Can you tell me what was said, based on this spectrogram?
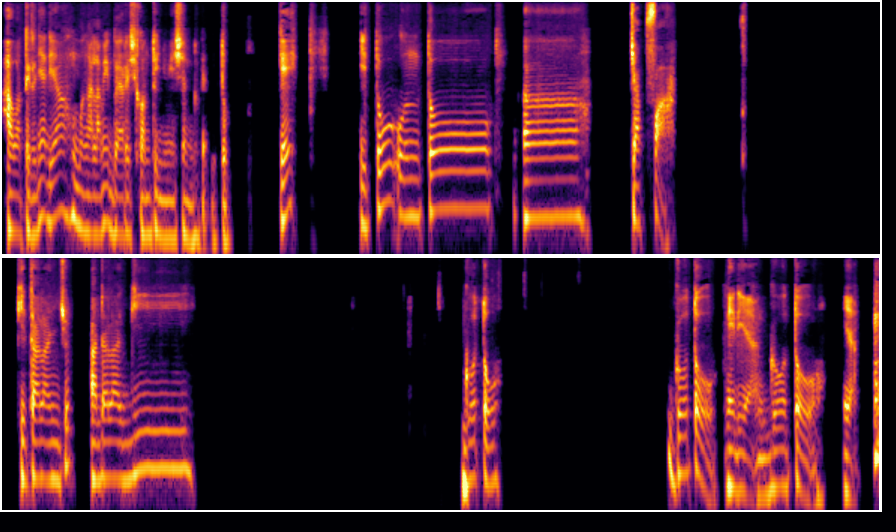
Khawatirnya dia mengalami bearish continuation kayak itu. Oke. Itu untuk uh, Java. Kita lanjut ada lagi Goto. Goto, ini dia, Goto. Ya.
